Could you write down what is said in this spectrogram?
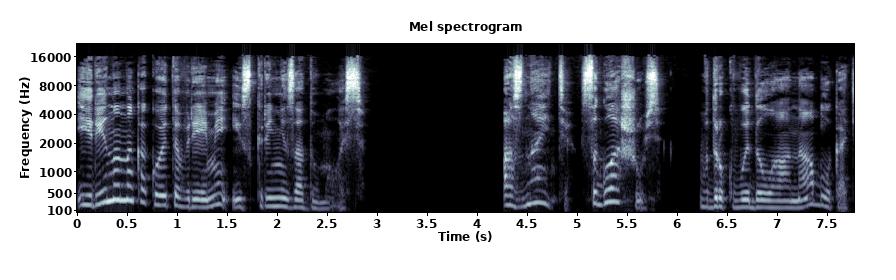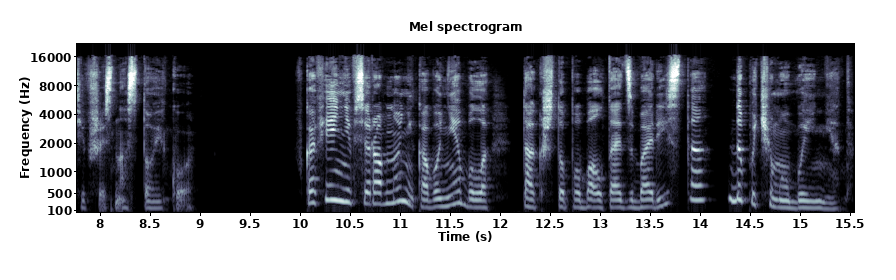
Ирина на какое-то время искренне задумалась. «А знаете, соглашусь», — вдруг выдала она, облокотившись на стойку. В кофейне все равно никого не было, так что поболтать с бариста, да почему бы и нет.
